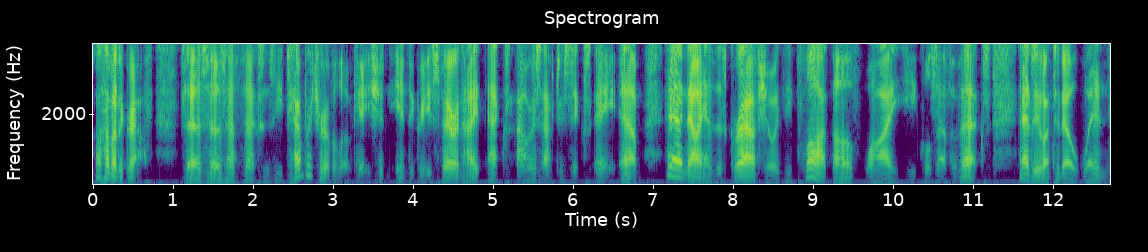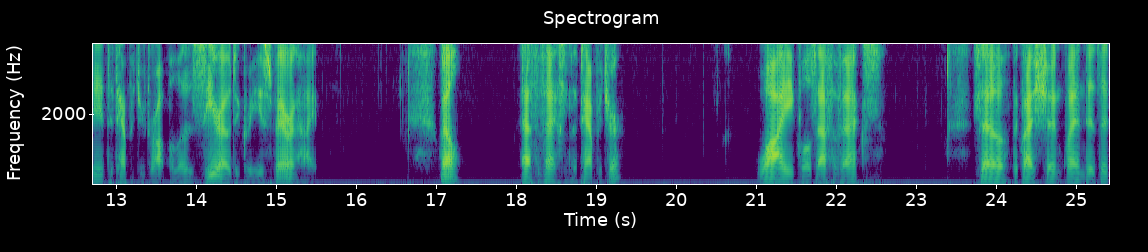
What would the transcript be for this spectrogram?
Well, how about a graph? So suppose f of x is the temperature of a location in degrees Fahrenheit x hours after 6 a.m. And now I have this graph showing the plot of y equals f of x. And we want to know when did the temperature drop below 0 degrees Fahrenheit. Well, f of x is the temperature. y equals f of x. So the question, when did the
